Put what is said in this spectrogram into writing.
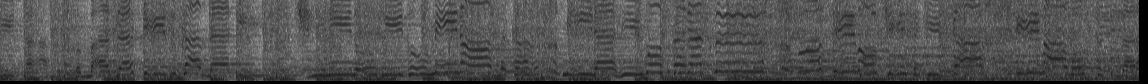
いたままじゃ気づかない。君の瞳の中未来を探す。もしも奇跡が今を指すなら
